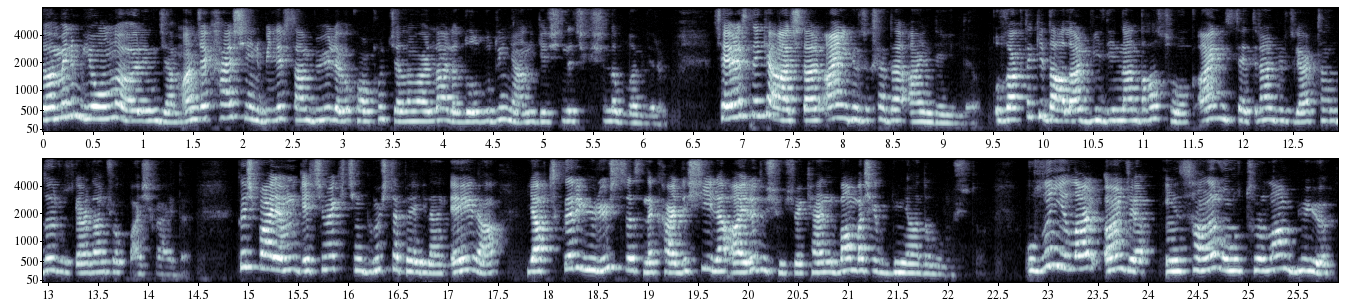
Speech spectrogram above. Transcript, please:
Dönmenin bir yolunu öğreneceğim. Ancak her şeyini bilirsem büyüyle ve korkunç canavarlarla dolu bu dünyanın girişinde çıkışında bulabilirim. Çevresindeki ağaçlar aynı gözükse de aynı değildi. Uzaktaki dağlar bildiğinden daha soğuk, aynı hissettiren rüzgar tanıdığı rüzgardan çok başkaydı. Kış bayramını geçirmek için Gümüştepe'ye giden Eira, yaptıkları yürüyüş sırasında kardeşiyle ayrı düşmüş ve kendini bambaşka bir dünyada bulmuştu. Uzun yıllar önce insanların unutulan büyü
